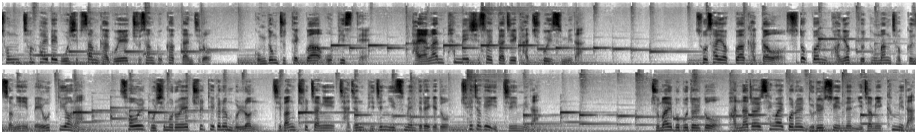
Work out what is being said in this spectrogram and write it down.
총 1853가구의 주상복합단지로 공동주택과 오피스텔, 다양한 판매 시설까지 갖추고 있습니다. 소사역과 가까워 수도권 광역 교통망 접근성이 매우 뛰어나 서울 도심으로의 출퇴근은 물론 지방 출장이 잦은 비즈니스맨들에게도 최적의 입지입니다. 주말 부부들도 반나절 생활권을 누릴 수 있는 이 점이 큽니다.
